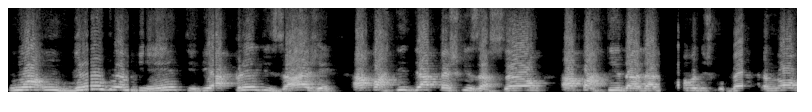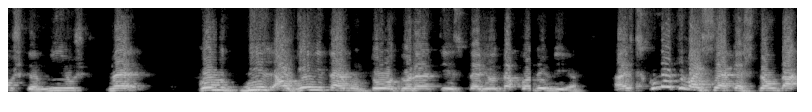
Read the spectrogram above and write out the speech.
uma, um grande ambiente de aprendizagem a partir da pesquisação, a partir da, da nova descoberta, novos caminhos, né? Como diz, alguém me perguntou durante esse período da pandemia, mas como é que vai ser a questão da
